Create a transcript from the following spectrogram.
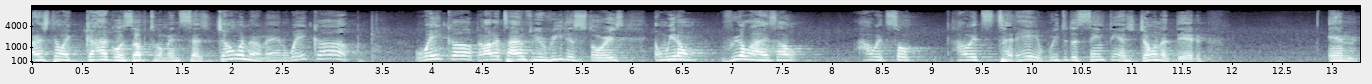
I understand like God goes up to him and says, Jonah, man, wake up. Wake up. A lot of times we read these stories and we don't realize how, how it's so how it's today. We do the same thing as Jonah did. And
